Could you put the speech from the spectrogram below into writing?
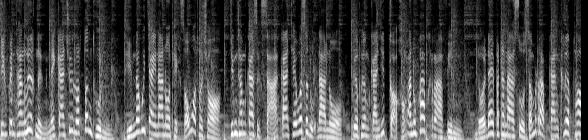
จึงเป็นทางเลือกหนึ่งในการช่วยลดต้นทุน ทีมนักวิจัยนาโนเทค สวทช จึงทำการศึกษาการใช้วัสดุนาโน เพื่อเพิ่มการยึดเกาะของอนุภาคกราฟิน โดยได้พัฒนาสูตรสำหรับการเคลือบท่อ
